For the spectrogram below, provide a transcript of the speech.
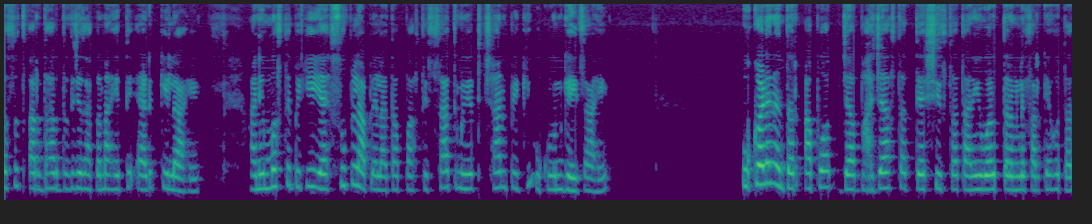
तसंच अर्धा अर्ध जे झाकण आहे ते ॲड केलं आहे. आणि मस्तपैकी या सूपला आपल्याला आता पाच ते सात मिनिट छानपैकी उकळून घ्यायचं आहे. उकळल्यानंतर आपोआप ज्या भाज्या असतात त्या शिजतात आणि वर तरंगल्यासारख्या होतात.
